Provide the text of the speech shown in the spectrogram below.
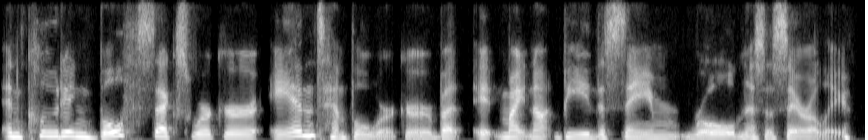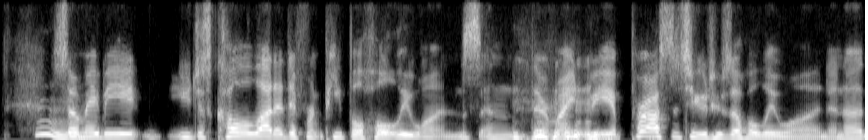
including both sex worker and temple worker, but it might not be the same role necessarily. So Hmm. maybe you just call a lot of different people holy ones, and there might be a prostitute who's a holy one and a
